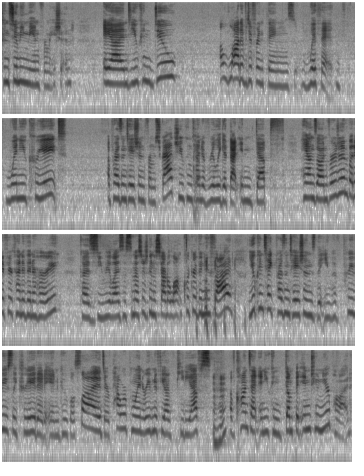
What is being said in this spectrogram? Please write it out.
consuming the information. And you can do a lot of different things with it. When you create a presentation from scratch, you can kind yep. of really get that in-depth, hands-on version, but if you're kind of in a hurry, because you realize the semester is going to start a lot quicker than you thought, you can take presentations that you have previously created in Google Slides or PowerPoint, or even if you have PDFs mm -hmm. of content, and you can dump it into Nearpod,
